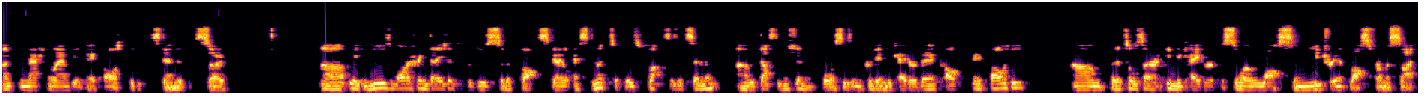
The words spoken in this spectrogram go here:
under the National Ambient Air Quality Standards. So uh, we can use monitoring data to produce sort of plot scale estimates of these fluxes of sediment. Uh, the dust emission, of course, is a good indicator of air, air quality, um, but it's also an indicator of the soil loss and nutrient loss from a site.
